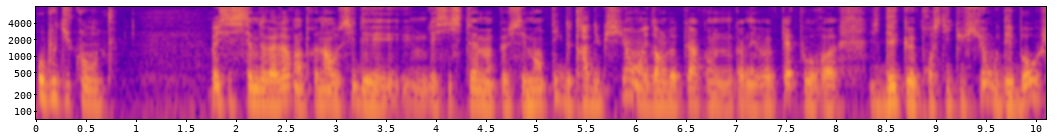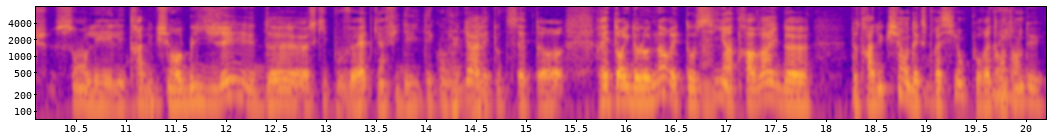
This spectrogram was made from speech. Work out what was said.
au bout du compte. Oui, ces systèmes de valeurs entraînant aussi des, des, systèmes un peu sémantiques de traduction, et dans le cas qu'on qu évoquait pour euh, l'idée que prostitution ou débauche sont les, les, traductions obligées de ce qui pouvait être qu'infidélité conjugale. Mmh. Et toute cette euh, rhétorique de l'honneur est aussi mmh. un travail de, de traduction, d'expression pour être oui. entendu.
